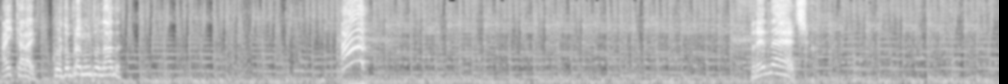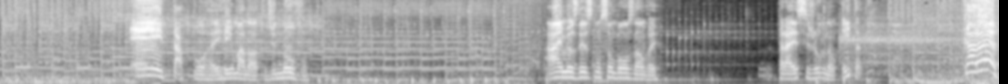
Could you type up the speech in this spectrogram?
Ai, carai. Cortou pra mim do nada. Ah! Frenético. Eita porra, errei uma nota, de novo. Ai, meus dedos não são bons não, velho. Pra esse jogo não. Eita. Caralho!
